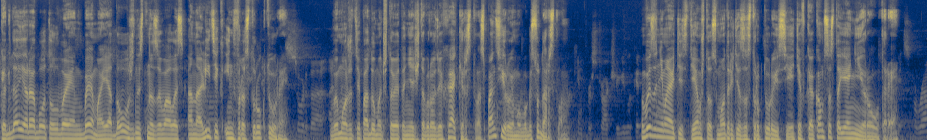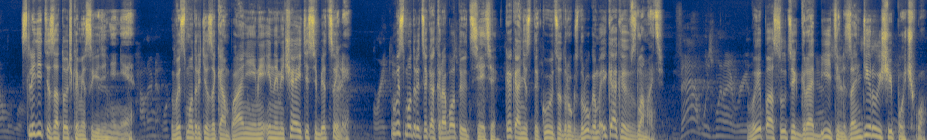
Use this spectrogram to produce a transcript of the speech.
Когда я работал в АНБ, моя должность называлась «аналитик инфраструктуры». Вы можете подумать, что это нечто вроде хакерства, спонсируемого государством. Вы занимаетесь тем, что смотрите за структурой сети, в каком состоянии роутеры. Следите за точками соединения. Вы смотрите за компаниями и намечаете себе цели. Вы смотрите, как работают сети, как они стыкуются друг с другом и как их взломать. Вы, по сути, грабитель, зондирующий почву.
